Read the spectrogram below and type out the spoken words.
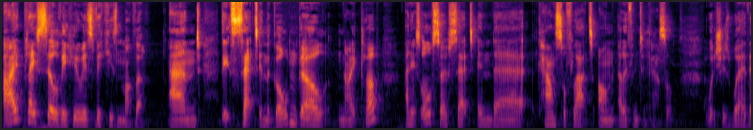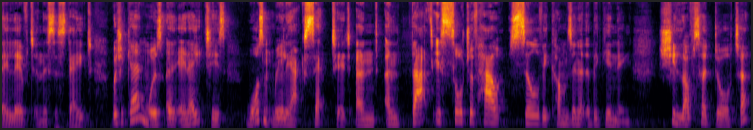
I play Sylvie, who is Vicky's mother, and it's set in the Golden Girl nightclub, and it's also set in their council flat on Elephant and Castle, which is where they lived in this estate, which again was in, 80s wasn't really accepted, and and that is sort of how Sylvie comes in at the beginning. She loves her daughter,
